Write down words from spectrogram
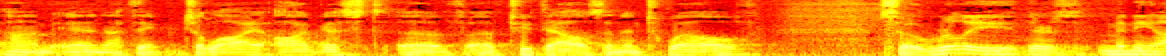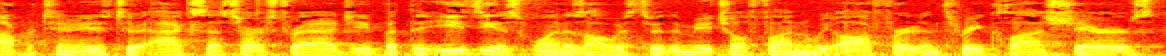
um, in, I think, July, August of, of 2012. So really, there's many opportunities to access our strategy, but the easiest one is always through the mutual fund. We offer it in three class shares,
